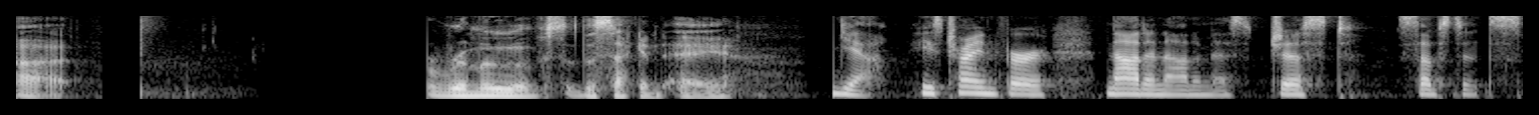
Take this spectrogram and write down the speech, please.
uh removes the second A. Yeah. He's trying for not anonymous, just substance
